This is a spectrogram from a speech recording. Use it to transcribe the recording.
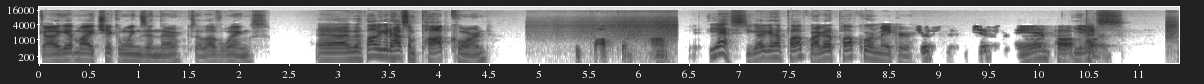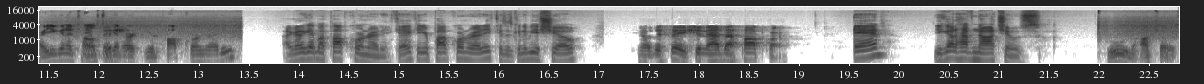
Got to get my chicken wings in there because I love wings. Uh, I'm probably going to have some popcorn. With popcorn. Wow. Yes, you got to have popcorn. I got a popcorn maker. Chips, chips, and popcorn. Yes. Are you going to tell us to get our, your popcorn ready? I got to get my popcorn ready. Okay. Get your popcorn ready because it's going to be a show. You know what they say? You shouldn't have that popcorn. And you got to have nachos. Ooh, nachos.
